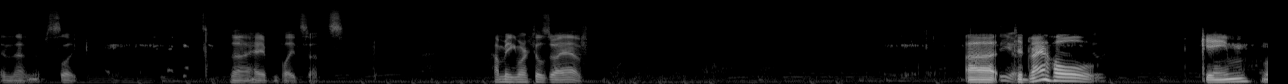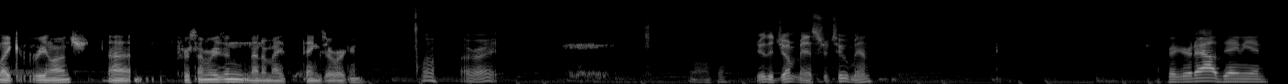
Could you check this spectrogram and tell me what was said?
and then it's like, then I haven't played since. How many more kills do I have? Uh, Theo. did my whole game like relaunch? Uh, for some reason, none of my things are working. Oh, all right, Oh, okay. you're the jump master too, man. I figure it out, Damien.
